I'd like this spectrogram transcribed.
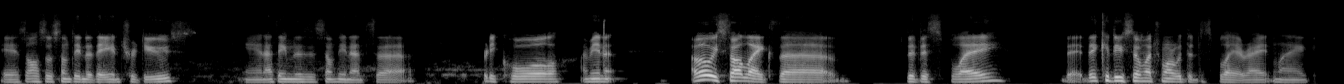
is also something that they introduced, and I think this is something that's uh, pretty cool. I mean, I've always felt like the the display they they could do so much more with the display, right? Like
